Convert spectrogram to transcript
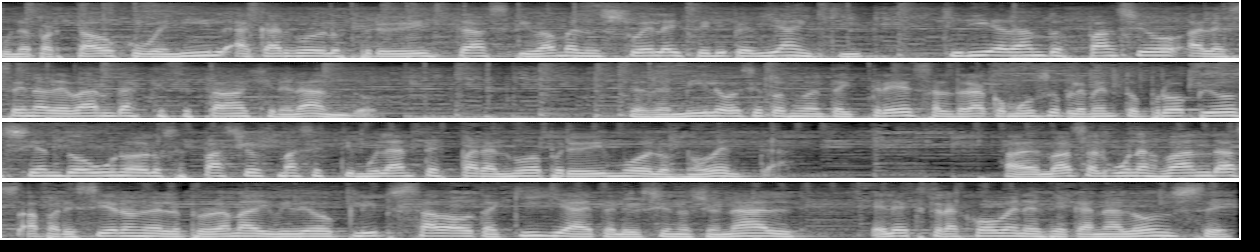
un apartado juvenil a cargo de los periodistas Iván Valenzuela y Felipe Bianchi, que iría dando espacio a la escena de bandas que se estaban generando. Desde 1993 saldrá como un suplemento propio, siendo uno de los espacios más estimulantes para el nuevo periodismo de los 90. Además, algunas bandas aparecieron en el programa de videoclips Sábado Taquilla de Televisión Nacional, el Extra Jóvenes de Canal 11,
